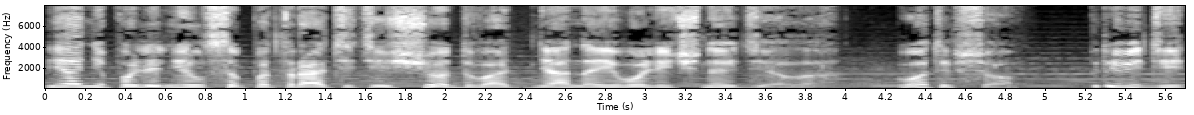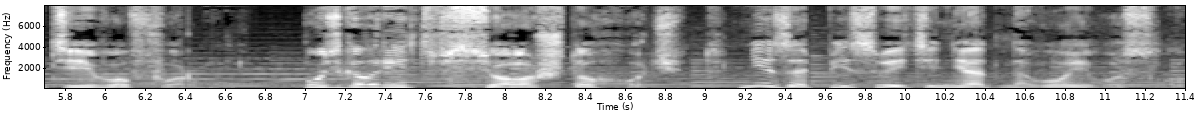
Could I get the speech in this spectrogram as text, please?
Я не поленился потратить еще два дня на его личное дело. Вот и все. Приведите его в форму. Пусть говорит все, что хочет. Не записывайте ни одного его слова.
